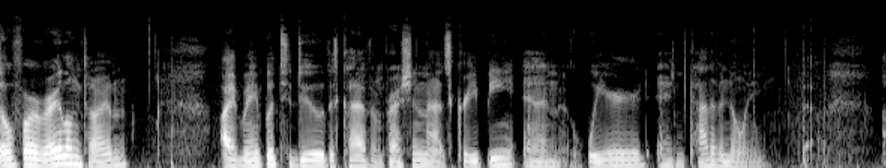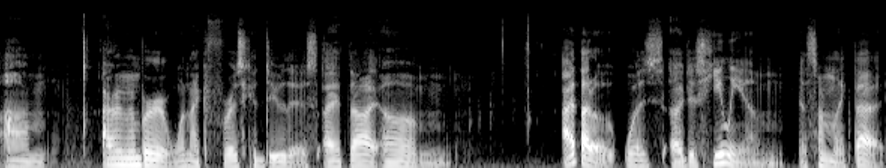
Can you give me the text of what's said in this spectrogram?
So for a very long time, I've been able to do this kind of impression that's creepy and weird and kind of annoying. Um, I remember when I first could do this, I thought um, I thought it was uh, just helium or something like that,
